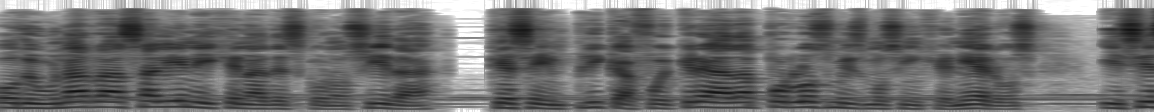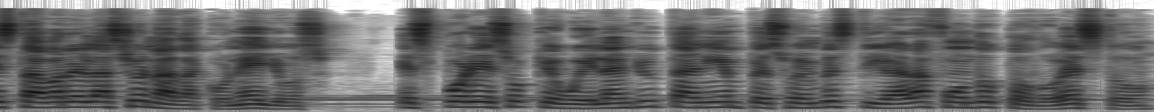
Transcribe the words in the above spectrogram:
o de una raza alienígena desconocida, que se implica fue creada por los mismos ingenieros, y si estaba relacionada con ellos. Es por eso que Weyland Yutani empezó a investigar a fondo todo esto.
